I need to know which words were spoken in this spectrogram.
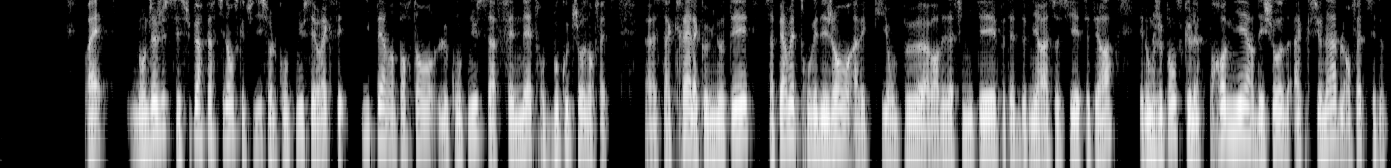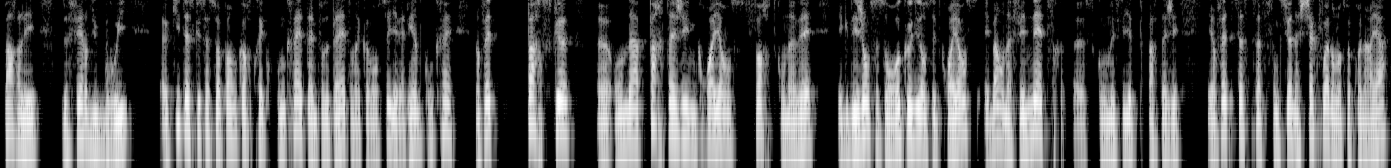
Ouais, bon, déjà, juste, c'est super pertinent ce que tu dis sur le contenu. C'est vrai que c'est hyper important. Le contenu, ça fait naître beaucoup de choses, en fait. Euh, ça crée la communauté, ça permet de trouver des gens avec qui on peut avoir des affinités, peut-être devenir associé, etc. Et donc, je pense que la première des choses actionnables, en fait, c'est de parler, de faire du bruit, euh, quitte à ce que ça soit pas encore très concret. Time for the Planet, on a commencé, il n'y avait rien de concret. en fait, parce que euh, on a partagé une croyance forte qu'on avait et que des gens se sont reconnus dans cette croyance, eh ben on a fait naître euh, ce qu'on essayait de partager. Et en fait, ça, ça fonctionne à chaque fois dans l'entrepreneuriat.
